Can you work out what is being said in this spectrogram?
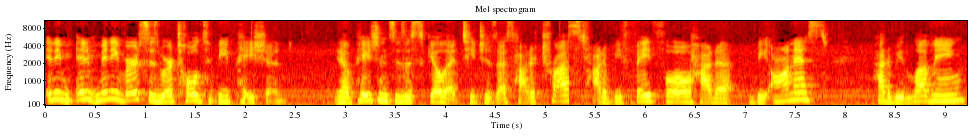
in, in many verses, we're told to be patient. You know, patience is a skill that teaches us how to trust, how to be faithful, how to be honest, how to be loving.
